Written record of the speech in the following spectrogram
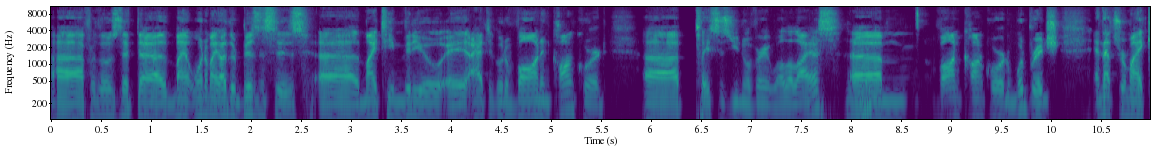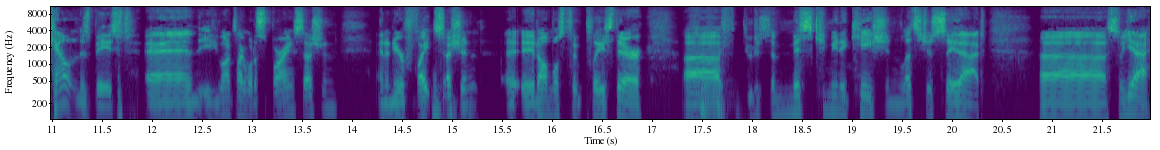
Uh, for those that uh, my one of my other businesses, uh, my team video, I had to go to Vaughan and Concord, places you know very well, Elias. Mm-hmm. Um, Vaughan, Concord, and Woodbridge, and that's where my accountant is based. And if you want to talk about a sparring session and a near fight session, it almost took place there uh, due to some miscommunication. Let's just say that. Uh, so yeah,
